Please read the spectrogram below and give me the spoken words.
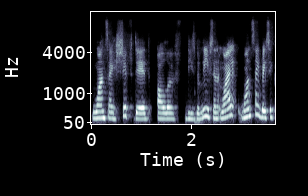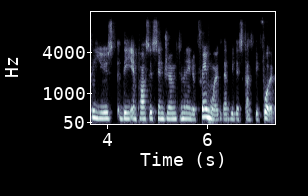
once I shifted all of these beliefs, and why once I basically used the imposter syndrome terminator framework that we discussed before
